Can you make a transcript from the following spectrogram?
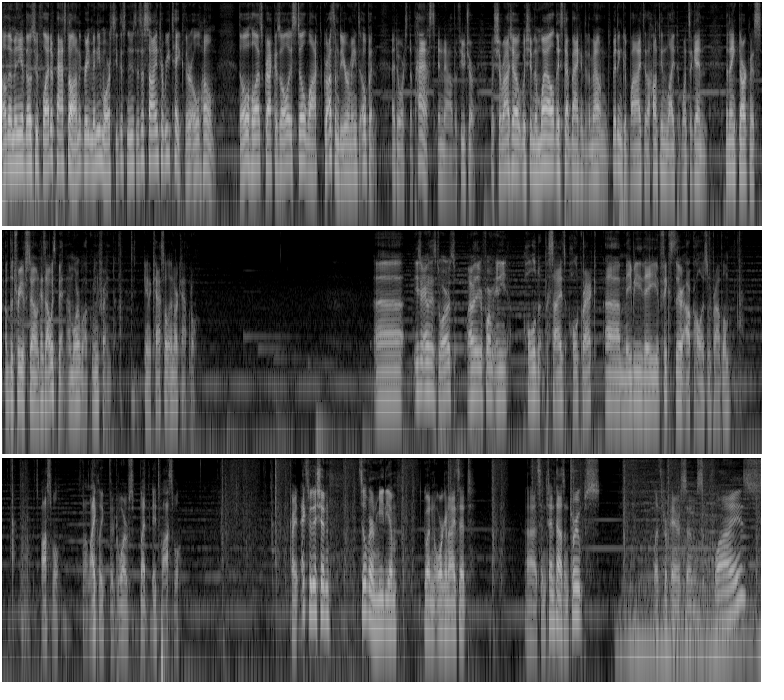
Although many of those who fled have passed on, a great many more see this news as a sign to retake their old home. Though Holas Krakazol is still locked, Grozamdir remains open, a door to the past and now the future. With Sharaja wishing them well, they step back into the mountains, bidding goodbye to the haunting light once again. The dank darkness of the Tree of Stone has always been a more welcoming friend. Gain a castle in our capital. Uh, these are amethyst dwarves. Why would they reform any hold besides hold crack? Uh, maybe they fixed their alcoholism problem. It's possible. It's not likely. They're dwarves, but it's possible. All right, expedition, silver and medium. Go ahead and organize it. Uh, send 10,000 troops. Let's prepare some supplies.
